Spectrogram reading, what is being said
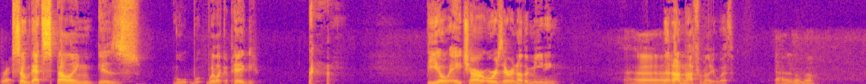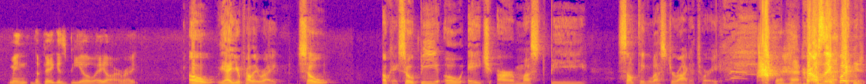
Right. so that spelling is we're like a pig. B O H R, or is there another meaning Uh, that I'm not familiar with? I don't know. I mean, the pig is B O A R, right? Oh, yeah, you're probably right. So, okay, so B O H R must be something less derogatory, or else they wouldn't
